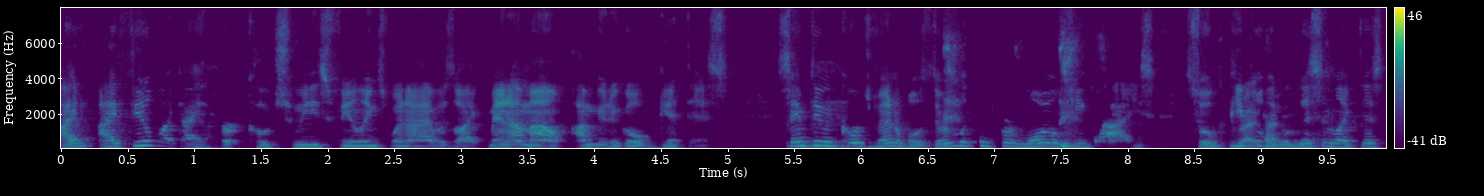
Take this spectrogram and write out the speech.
I, I feel like I hurt Coach Swinney's feelings when I was like, man, I'm out. I'm going to go get this. Same thing with mm-hmm. Coach Venables. They're looking for loyalty guys. So people right. that are listening like this,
